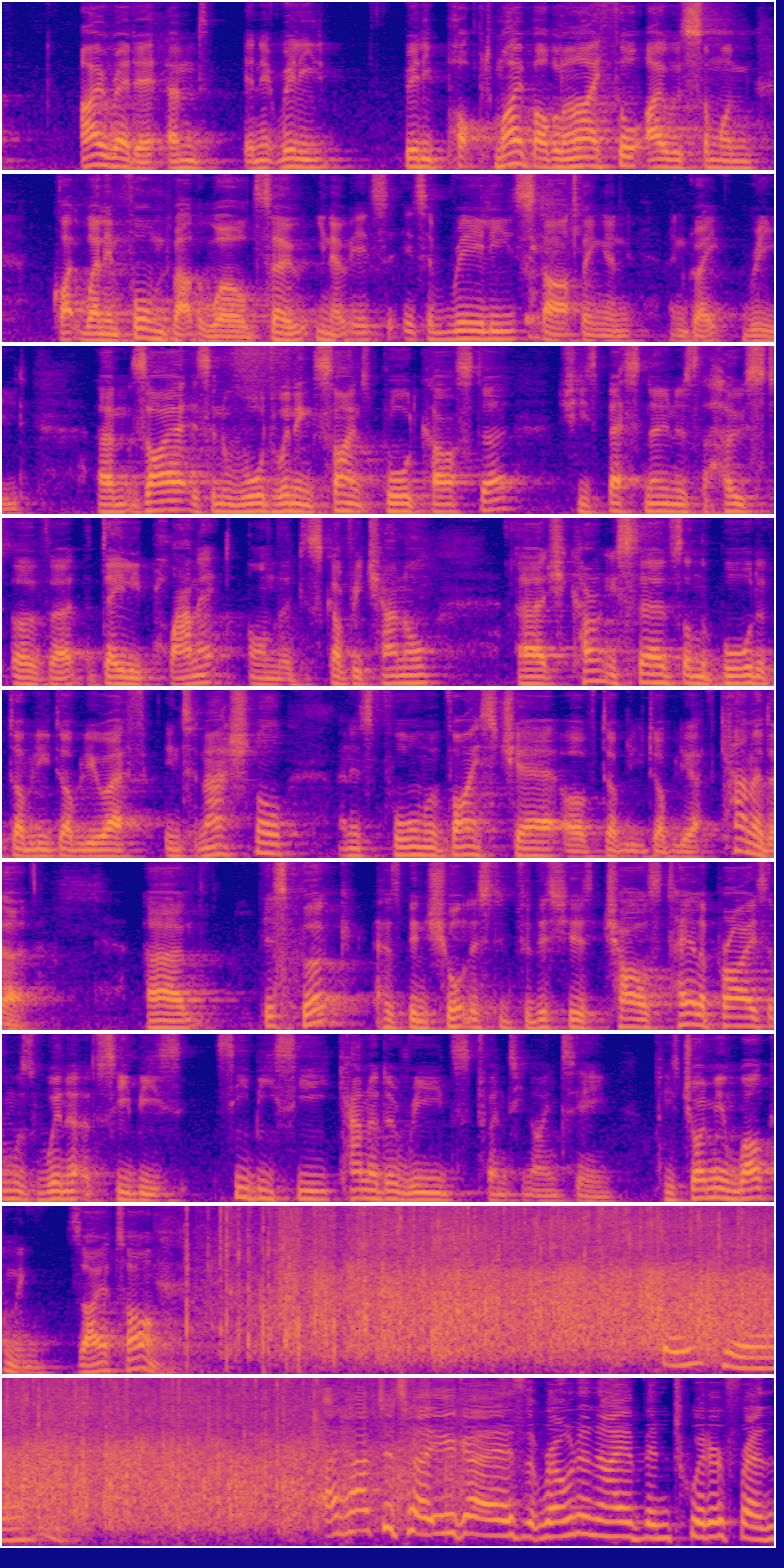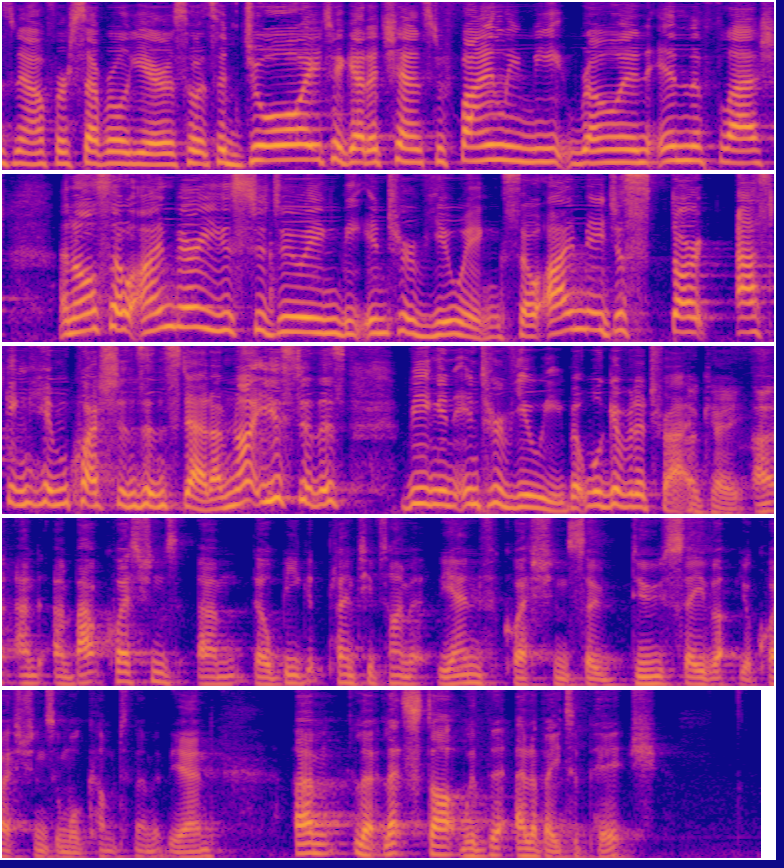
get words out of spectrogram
I read it and, and it really, really popped my bubble and I thought I was someone quite well informed about the world. So, you know, it's, it's a really startling and, and great read. Um, Ziya is an award-winning science broadcaster. She's best known as the host of uh, The Daily Planet on the Discovery Channel. Uh, she currently serves on the board of WWF International and is former vice chair of WWF Canada. Uh, this book has been shortlisted for this year's Charles Taylor Prize and was winner of CBC, CBC Canada Reads 2019. Please join me in welcoming Ziya Tong. Thank you. I have to tell you guys Rowan and I have been Twitter friends now for several years, so it's a joy to get a chance to finally meet Rowan in the flesh. And also, I'm very used to doing the interviewing, so I may just start asking him questions instead. I'm not used to this being an interviewee, but we'll give it a try. Okay, uh, and about questions, um, there'll be plenty of time at the end for questions, so do save up your questions and we'll come to them at the end. Um, look, let's start with the elevator pitch.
